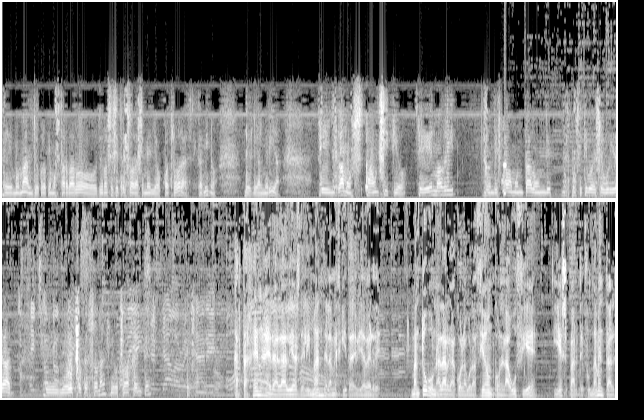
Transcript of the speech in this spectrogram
eh, muy mal. Yo creo que hemos tardado, yo no sé si tres horas y media o cuatro horas de camino desde Almería. Y llegamos a un sitio en Madrid donde estaba montado un dispositivo de seguridad eh, de ocho personas, de ocho agentes. Cartagena era el alias del imán de la mezquita de Villaverde. Mantuvo una larga colaboración con la UCIE y es parte fundamental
